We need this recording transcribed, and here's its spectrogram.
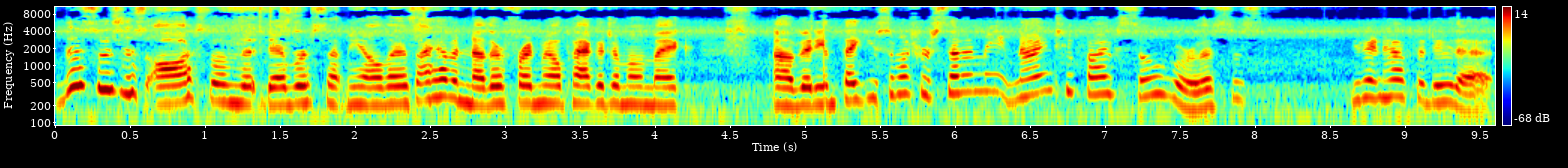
this was just awesome that Deborah sent me all this. I have another friend mail package I'm to make a video. And thank you so much for sending me 925 silver. This is, you didn't have to do that.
